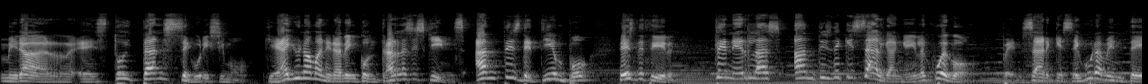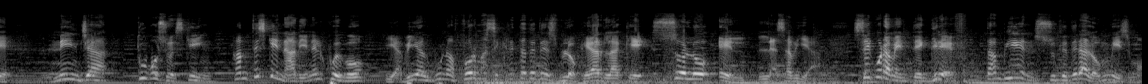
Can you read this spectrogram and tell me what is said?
Mirar, estoy tan segurísimo que hay una manera de encontrar las skins antes de tiempo, es decir, tenerlas antes de que salgan en el juego. Pensar que seguramente Ninja tuvo su skin antes que nadie en el juego y había alguna forma secreta de desbloquearla que solo él la sabía. Seguramente Gref también sucederá lo mismo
